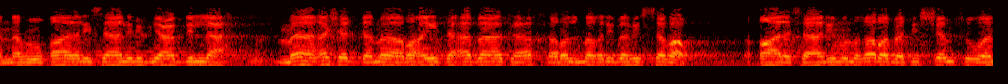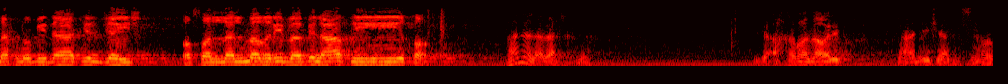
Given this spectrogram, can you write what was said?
أنه قال لسالم بن عبد الله ما أشد ما رأيت أباك أخر المغرب في السفر فقال سالم غربت الشمس ونحن بذات الجيش فصلى المغرب بالعقيق هذا لا بأس به. إذا أخر المغرب مع العشاء في السفر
